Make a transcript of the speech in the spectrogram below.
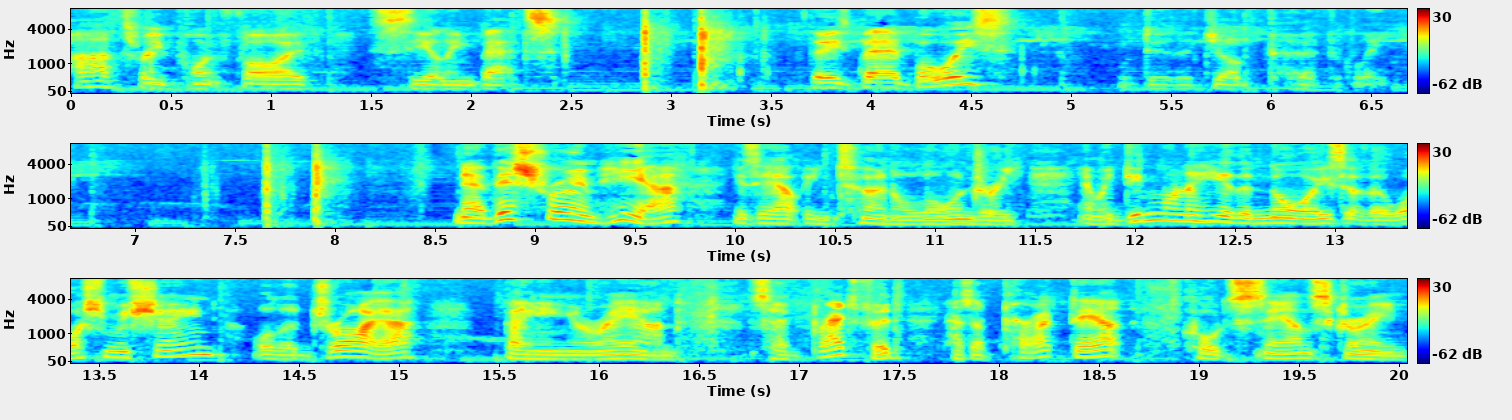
R3.5 ceiling batts. These bad boys will do the job perfectly. Now this room here is our internal laundry and we didn't want to hear the noise of the washing machine or the dryer banging around. So Bradford has a product out called Soundscreen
